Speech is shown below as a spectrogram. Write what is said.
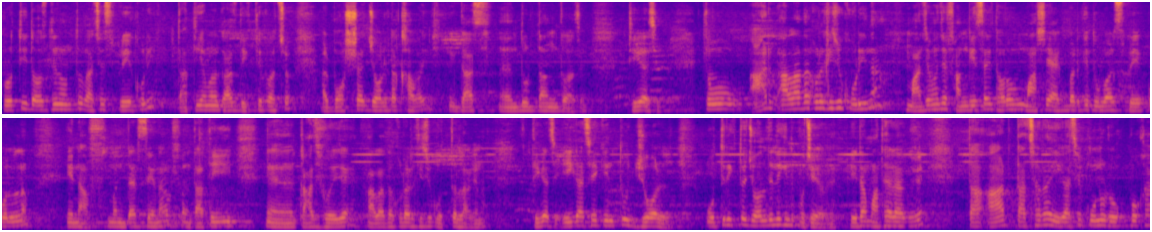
প্রতি দশ দিন অন্তর গাছে স্প্রে করি, তাতেই আমার গাছ দেখতে পাচ্ছ। আর বর্ষার জলটা খাওয়াই গাছ দুর্দান্ত আছে। ঠিক আছে? তো আর আলাদা করে কিছু করি না। মাঝে মাঝে ফাঙ্গিসাই ধরো মাসে একবার কি দুবার স্প্রে করলাম এনাফ মানে দ্যাটস এনাফ তাতেই কাজ হয়ে যায়, আলাদা করে আর কিছু করতে লাগে না, ঠিক আছে? এই গাছে কিন্তু জল, অতিরিক্ত জল দিলে কিন্তু পচে যাবে, এটা মাথায় রাখবে। তা আর তাছাড়া এই গাছে কোনো রোগ পোকা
